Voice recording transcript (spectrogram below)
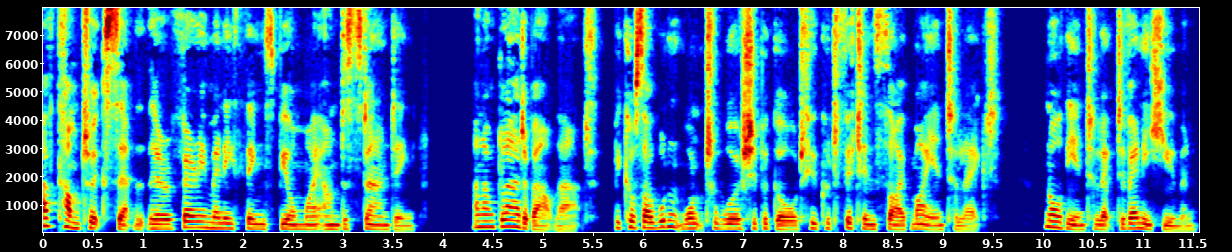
I've come to accept that there are very many things beyond my understanding, and I'm glad about that, because I wouldn't want to worship a God who could fit inside my intellect, nor the intellect of any human,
